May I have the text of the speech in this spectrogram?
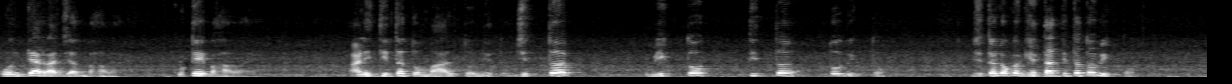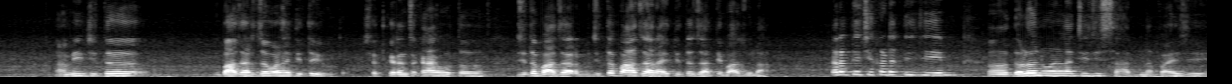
कोणत्या राज्यात भाव आहे? कुठे भाव आहे? आणि तिथं तो माल तो नेतो. जिथं विकतो तिथं तो विकतो. जिथं लोक घेतात तिथं तो विकतो. आम्ही जिथं बाजार जवळ आहे तिथं विकतो. शेतकऱ्यांचं काय होतं? जिथं बाजार जिथं बाजार आहे तिथं जाते बाजूला. कारण त्याच्याकडे ती जी दळणवळणाची जी साधनं पाहिजे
